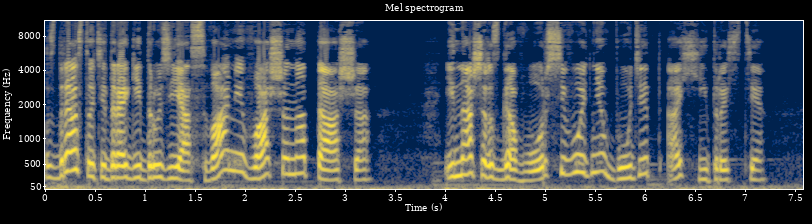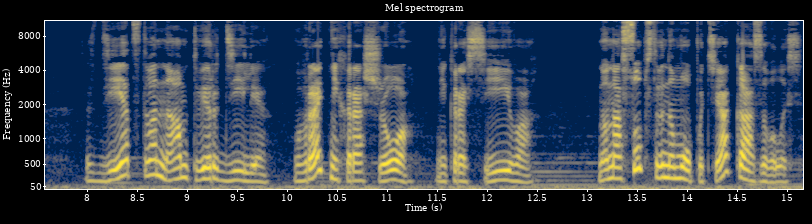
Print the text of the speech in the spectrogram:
Здравствуйте, дорогие друзья! С вами ваша Наташа. И наш разговор сегодня будет о хитрости. С детства нам твердили, врать нехорошо, некрасиво. Но на собственном опыте оказывалось,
